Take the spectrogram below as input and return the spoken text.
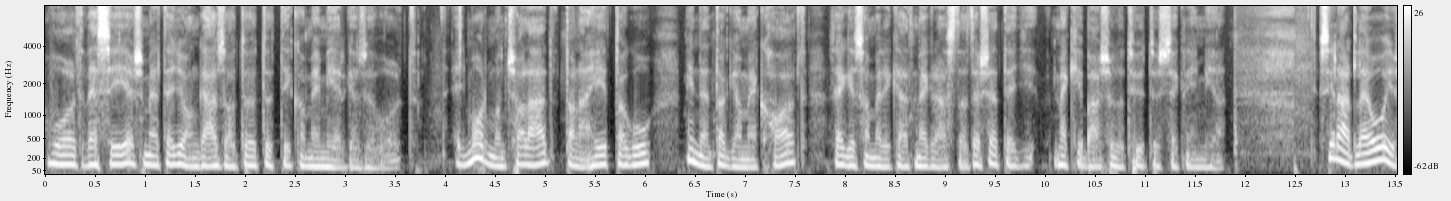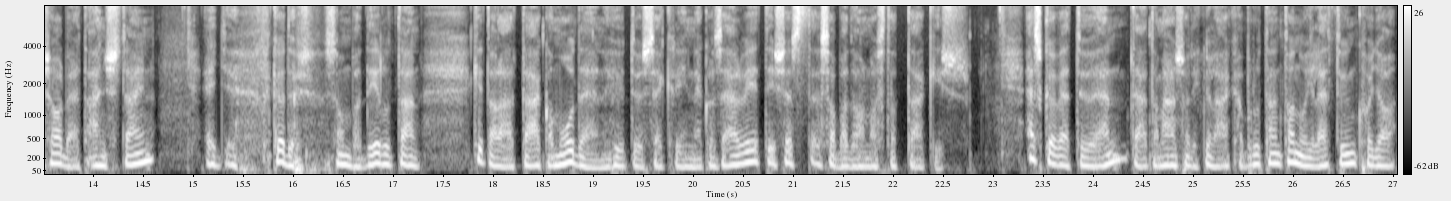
volt, veszélyes, mert egy olyan gázzal töltötték, amely mérgező volt. Egy mormon család, talán hét tagú, minden tagja meghalt, az egész Amerikát megrázta az eset egy meghibásodott hűtőszekrény miatt. Szilárd Leo és Albert Einstein egy ködös szombat délután kitalálták a modern hűtőszekrénynek az elvét, és ezt szabadalmaztatták is. Ezt követően, tehát a második világháború után tanulni lettünk, hogy a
